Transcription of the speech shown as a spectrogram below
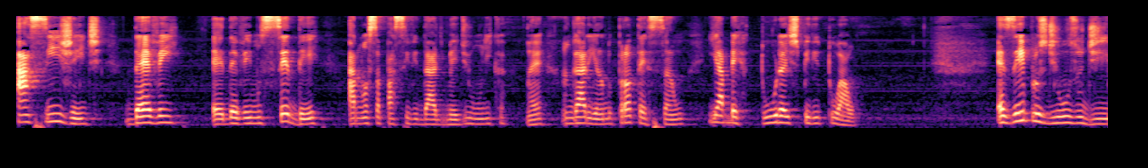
Assim, gente, devem, é, devemos ceder a nossa passividade mediúnica né, angariando proteção e abertura espiritual. Exemplos de uso de,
